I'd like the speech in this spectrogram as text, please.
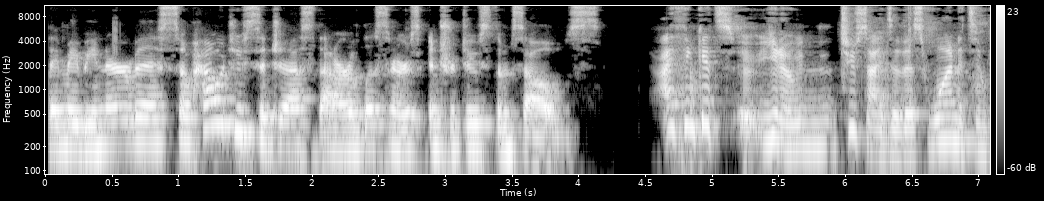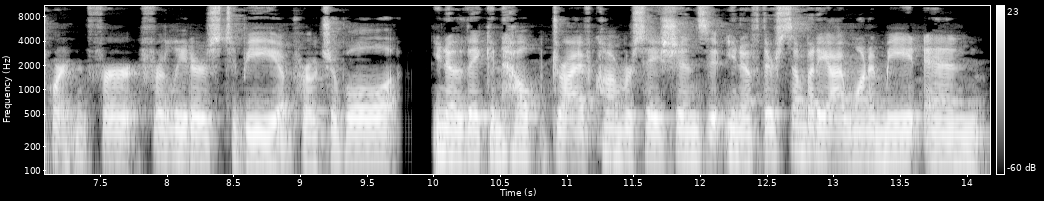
they may be nervous. So, how would you suggest that our listeners introduce themselves? I think it's, you know, two sides of this. One, it's important for, for leaders to be approachable. You know, they can help drive conversations. You know, if there's somebody I want to meet and,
